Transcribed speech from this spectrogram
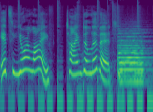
It's your life. Time to live it.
